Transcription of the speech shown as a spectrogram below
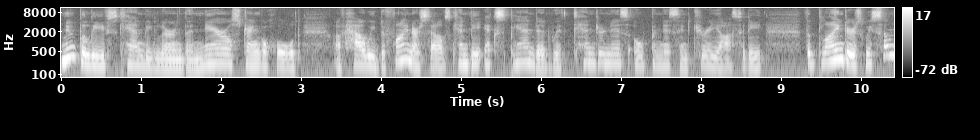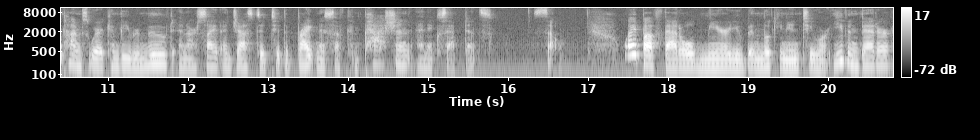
New beliefs can be learned. The narrow stranglehold of how we define ourselves can be expanded with tenderness, openness, and curiosity the blinders we sometimes wear can be removed and our sight adjusted to the brightness of compassion and acceptance. So, wipe off that old mirror you've been looking into, or even better,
